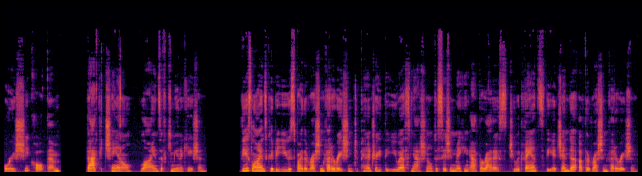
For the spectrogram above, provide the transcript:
or as she called them, back channel lines of communication. These lines could be used by the Russian Federation to penetrate the U.S. national decision making apparatus to advance the agenda of the Russian Federation.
